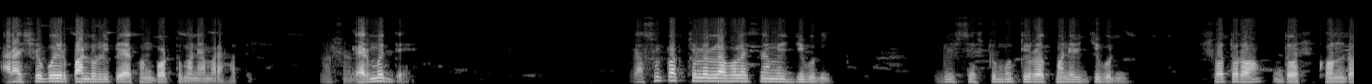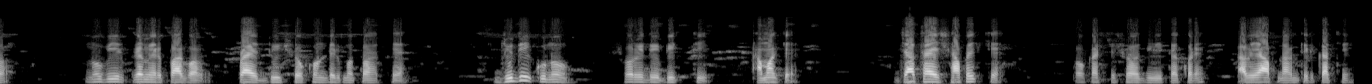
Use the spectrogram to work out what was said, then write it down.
আড়াইশো বইয়ের পাণ্ডুলিপি এখন বর্তমানে আমার হাতে। এর মধ্যে রাসুল পাক সাল্লাহ ইসলামের জীবনী বীরশ্রেষ্ঠ মতিউর রহমানের জীবনী। সতেরো দশ খণ্ড। নবীর প্রেমের পাগল প্রায় দুইশো খণ্ডের মতো আছে। যদি কোনো সহৃদয় ব্যক্তি আমাকে যাচাই সাপেক্ষে প্রকাশ্যে সহযোগিতা করে আমি আপনাদের কাছে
